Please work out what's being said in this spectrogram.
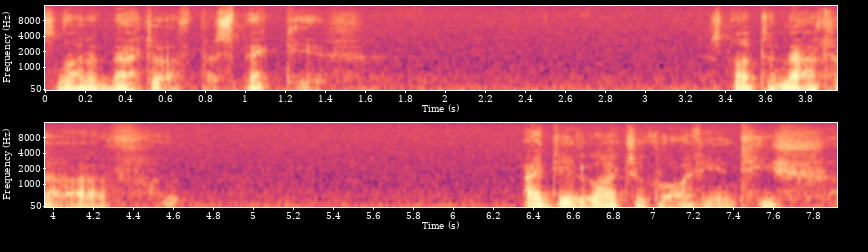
It's not a matter of perspective. It's not a matter of ideological orientation.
